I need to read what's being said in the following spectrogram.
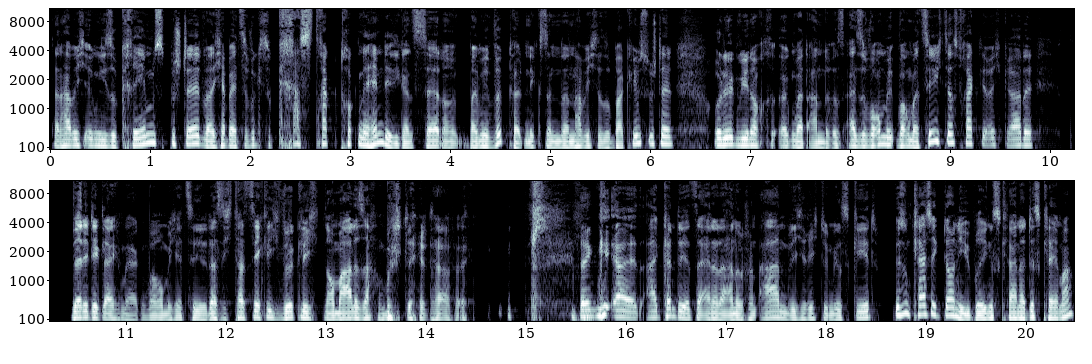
dann habe ich irgendwie so Cremes bestellt, weil ich habe jetzt wirklich so krass tro- trockene Hände die ganze Zeit und bei mir wirkt halt nichts und dann habe ich da so ein paar Cremes bestellt und irgendwie noch irgendwas anderes. Also warum, warum erzähle ich das, fragt ihr euch gerade? werdet ihr gleich merken, warum ich erzähle, dass ich tatsächlich wirklich normale Sachen bestellt habe. Dann äh, könnte jetzt der eine oder andere schon ahnen, welche Richtung das geht. Ist ein Classic Donny übrigens, kleiner Disclaimer.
